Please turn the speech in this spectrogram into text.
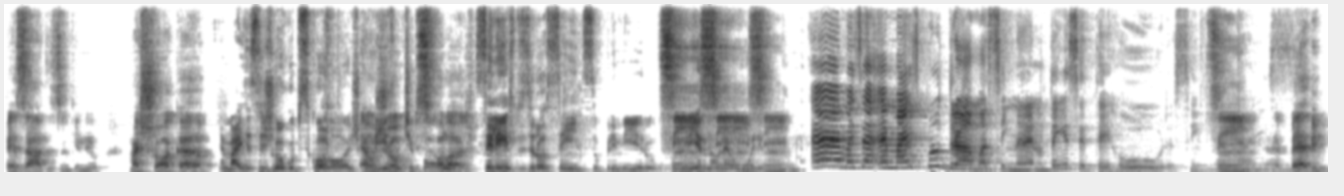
pesadas, entendeu? Mas choca, É mais esse jogo psicológico. É um mesmo, jogo tipo psicológico. Silêncio dos Inocentes, o primeiro. o sim, primeiro não, sim, né? O único. sim, É, mas é, é mais pro drama, assim, né? Não tem esse terror, assim. sim. mas- É, bebe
